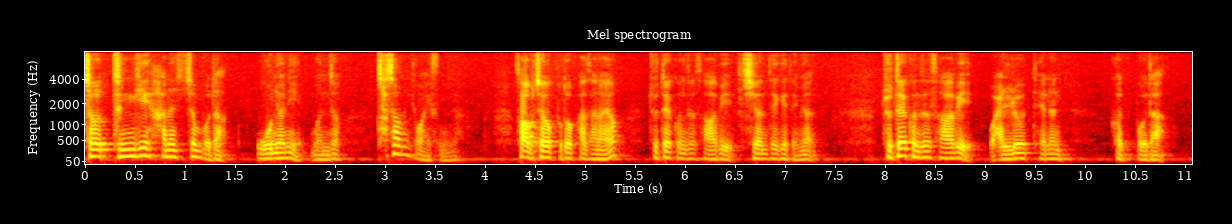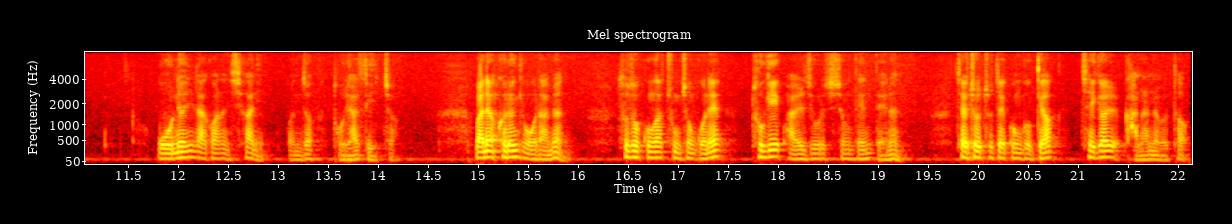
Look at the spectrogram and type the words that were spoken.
저 등기하는 시점보다 5년이 먼저 찾아오는 경우가 있습니다. 사업체가 부도 파산하여 주택 건설 사업이 지연되게 되면 주택 건설 사업이 완료되는 것보다 5년이라고 하는 시간이 먼저 도래할 수 있죠. 만약 그런 경우라면 소속권과 충청권의 투기 과일지구로 지정된 때는 제초주택공급계약 체결 간환으로부터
